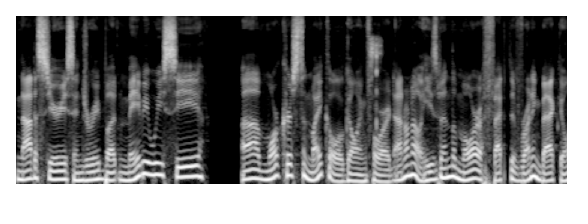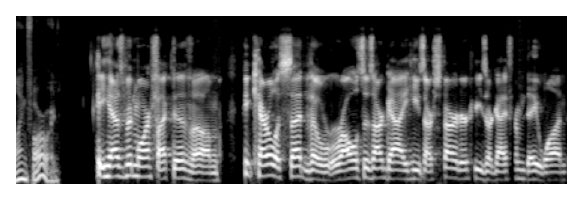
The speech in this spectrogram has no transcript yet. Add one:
not a serious injury, but maybe we see uh, more Christine Michael going forward. I don't know. He's been the more effective running back going forward. He has been more effective. Um, Pete Carroll has said though Rawls is our guy. He's our starter. He's our guy from day one.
